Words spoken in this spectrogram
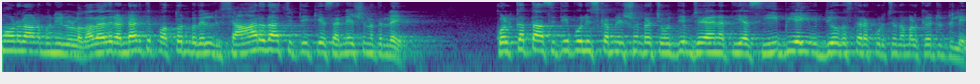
മോഡലാണ് മുന്നിലുള്ളത്. അതായത് രണ്ടായിരത്തി പത്തൊൻപതിൽ ശാരദ ചിട്ടി കേസ് അന്വേഷണത്തിന്റെ കൊൽക്കത്ത സിറ്റി പോലീസ് കമ്മീഷണറെ ചോദ്യം ചെയ്യാനെത്തിയ സി ബി ഐ ഉദ്യോഗസ്ഥരെക്കുറിച്ച് നമ്മൾ കേട്ടിട്ടില്ലേ?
